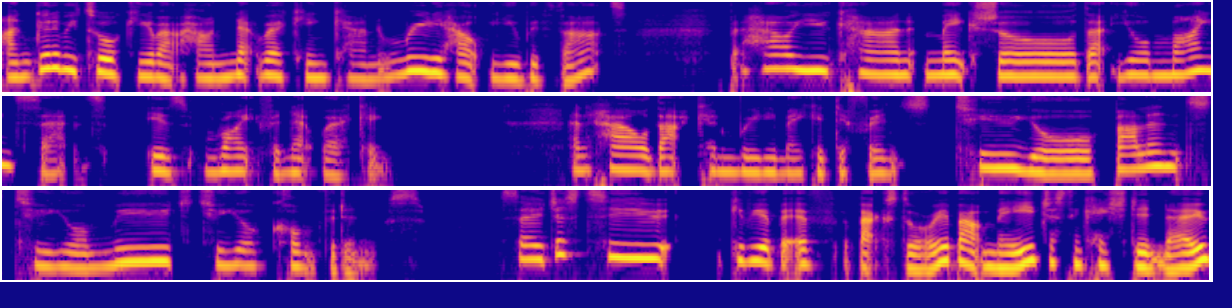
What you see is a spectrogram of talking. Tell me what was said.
I'm going to be talking about how networking can really help you with that, but how you can make sure that your mindset is right for networking and how that can really make a difference to your balance, to your mood, to your confidence. So, just to give you a bit of a backstory about me, just in case you didn't know,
